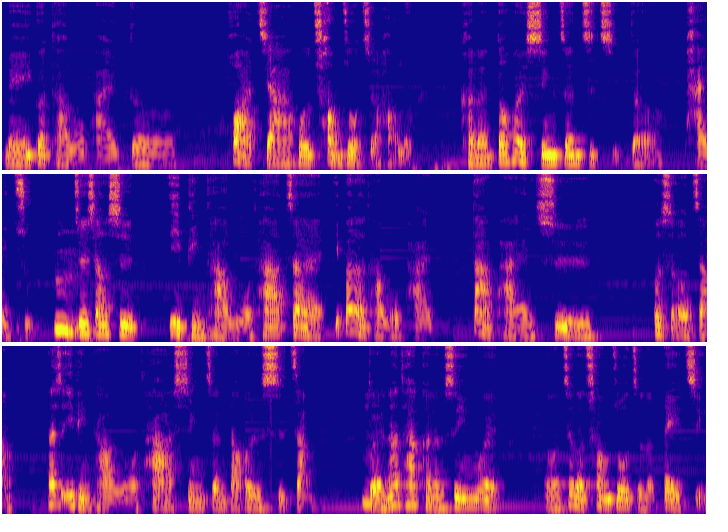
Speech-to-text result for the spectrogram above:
每一个塔罗牌的画家或者创作者，好了，可能都会新增自己的牌组。嗯，就像是一品塔罗，它在一般的塔罗牌大牌是二十二张，但是一品塔罗它新增到二十四张。对，那它可能是因为。呃，这个创作者的背景，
